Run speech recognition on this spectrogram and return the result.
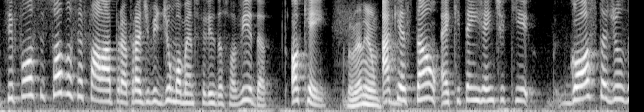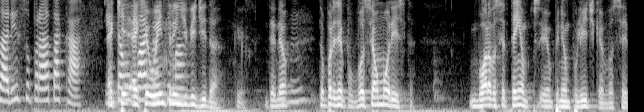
se fosse só você falar pra, pra dividir um momento feliz da sua vida, ok. Problema nenhum. A questão é que tem gente que gosta de usar isso pra atacar. É Então, que, é que eu entro cima- Uhum. em dividida, Cris. Entendeu? Então, por exemplo, você é humorista. Embora você tenha op- opinião política, você,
